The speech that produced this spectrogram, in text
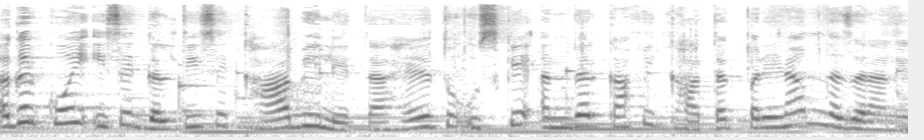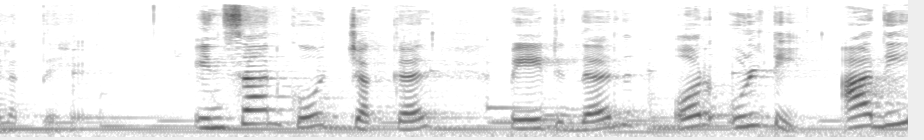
अगर कोई इसे गलती से खा भी लेता है तो उसके अंदर काफ़ी घातक परिणाम नज़र आने लगते हैं। इंसान को चक्कर, पेट दर्द और उल्टी आदि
